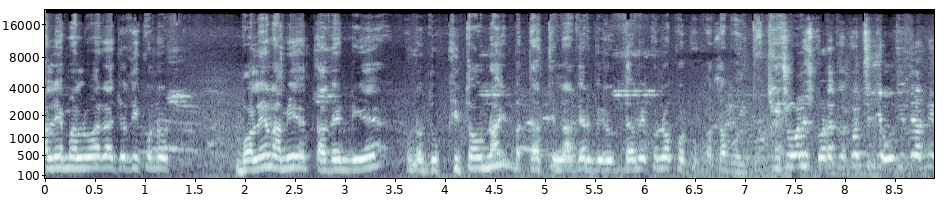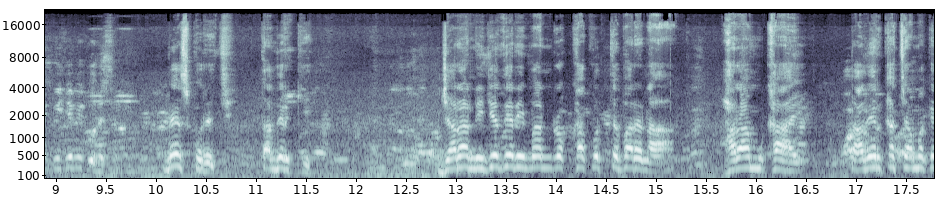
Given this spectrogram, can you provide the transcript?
আলেম আলমারা যদি কোনো বলেন আমি তাদের নিয়ে কোনো দুঃখিতও নয় বা তা তিনাদের বিরুদ্ধে আমি কোনো কটু কথা বলতে কিছু মানুষ করছেন যে অতীতে আপনি বিজেপি করেছেন। বেশ করেছি। তাদের কি? যারা নিজেদের ইমান রক্ষা করতে পারে না হারাম খায় তাদের কাছে আমাকে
